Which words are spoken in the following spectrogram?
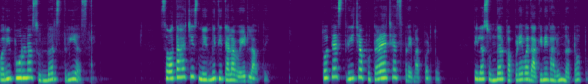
परिपूर्ण सुंदर स्त्री असते. स्वतःचीच निर्मिती त्याला वेड लावते. तो त्या स्त्रीच्या पुतळ्याच्याच प्रेमात पडतो. तिला सुंदर कपडे व दागिने घालून नटवतो.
